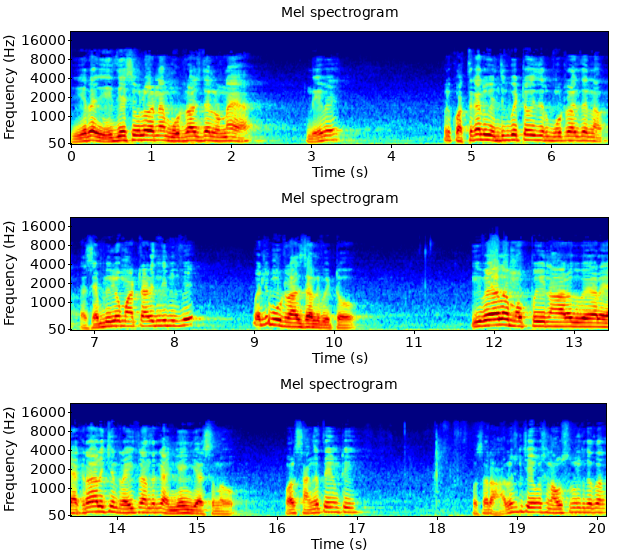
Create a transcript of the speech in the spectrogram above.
ఏ ఏ దేశంలో అయినా మూడు రాజధానులు ఉన్నాయా? లేవే. మరి కొత్తగా నువ్వు ఎందుకు పెట్టావు ఇది మూడు రాజధానులు? అసెంబ్లీలో మాట్లాడింది నువ్వే. మళ్ళీ మూడు రాజధానులు పెట్టావు. ఈవేళ ముప్పై నాలుగు వేల ఎకరాలు ఇచ్చిన రైతులందరికీ అన్యాయం చేస్తున్నావు. వాళ్ళ సంగతి ఏమిటి? ఒకసారి ఆలోచన చేయవలసిన అవసరం ఉంది కదా.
